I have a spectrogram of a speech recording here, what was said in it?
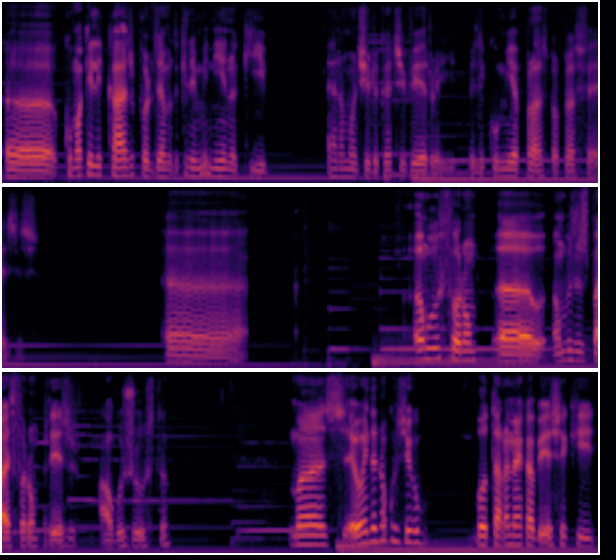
Uh, como aquele caso, por exemplo, daquele menino que era mantido cativeiro e ele comia as próprias fezes. Uh, ambos foram. Uh, ambos os pais foram presos, algo justo. Mas eu ainda não consigo botar na minha cabeça que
